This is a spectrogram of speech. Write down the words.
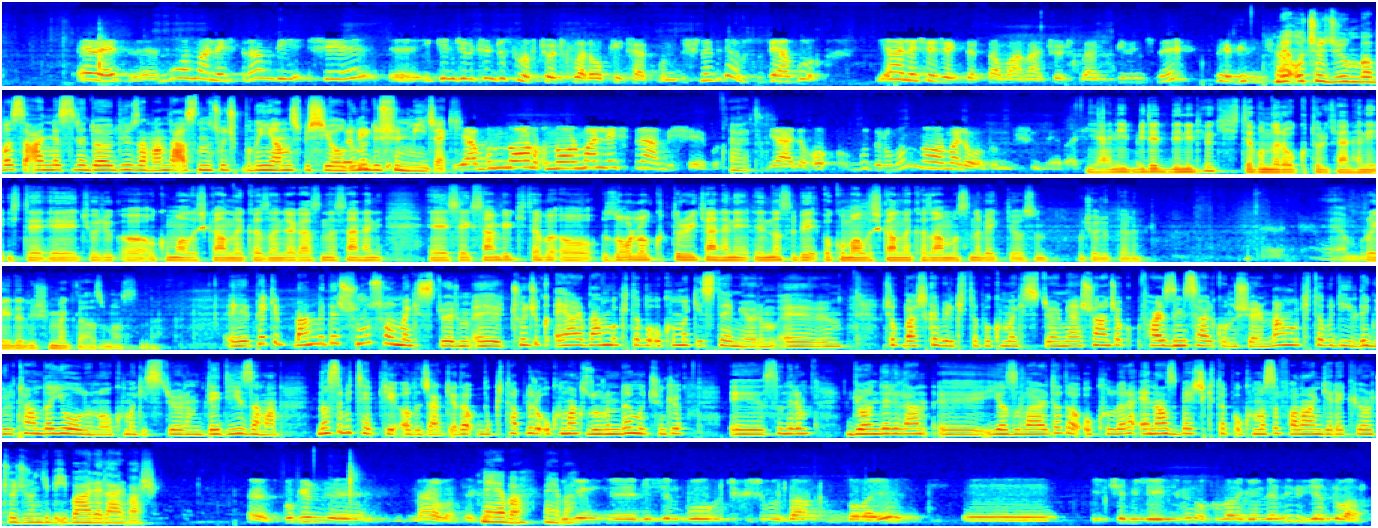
Evet, e, normalleştiren bir şeye e, ikinci, üçüncü sınıf çocuklara okuyacak bunu. Düşünebiliyor musunuz? Yani bu yerleşecektir tamamen çocukların bilincine ve bilinçaltına. Ve o çocuğun babası annesini dövdüğü zaman da aslında çocuk bunun yanlış bir şey olduğunu Tabii ki. düşünmeyecek. Yani bunu nor- normalleştiren bir şey bu. Evet. Yani o, bu durumun normal olduğunu düşünmeye başlıyor. Yani bir de deniliyor ki işte bunları okuturken hani işte e, çocuk o, okuma alışkanlığı kazanacak. Aslında sen hani e, 81 kitabı o zorla okuttururken hani e, nasıl bir okuma alışkanlığı kazanmasını bekliyorsun bu çocukların? E, burayı da düşünmek lazım aslında. Ee, peki ben bir de şunu sormak istiyorum. Ee, çocuk eğer ben bu kitabı okumak istemiyorum, ee, çok başka bir kitap okumak istiyorum. Yani şu an çok farz misal konuşuyorum. Ben bu kitabı değil de Gülten Dayıoğlu'nu okumak istiyorum dediği zaman nasıl bir tepki alacak? Ya da bu kitapları okumak zorunda mı? Çünkü e, sanırım gönderilen e, yazılarda da okullara en az beş kitap okuması falan gerekiyor çocuğun gibi ibareler var. Evet, bugün e, merhaba tekrar. Merhaba, merhaba. Bugün e, bizim bu çıkışımızdan dolayı e, ilçe milli eğitimin okullara gönderdiği bir yazı var.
